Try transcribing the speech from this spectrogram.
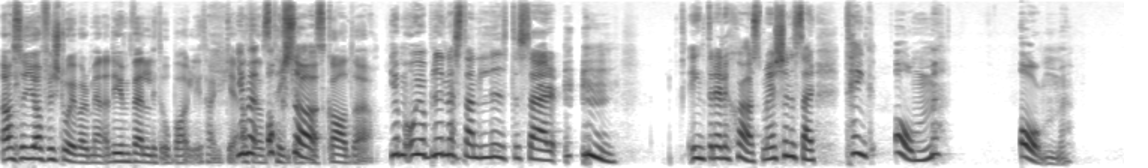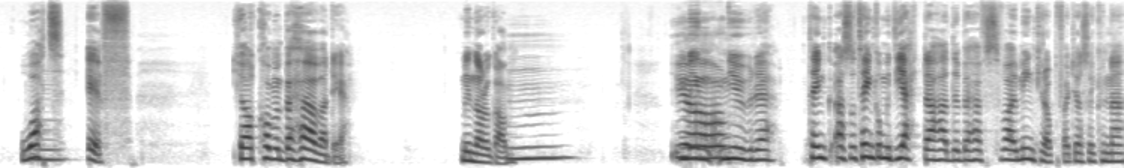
Alltså jag förstår ju vad du menar, det är en väldigt obehaglig tanke men att ens tänka också- att man ska dö. Ja, men, och jag blir nästan lite så här inte religiös, men jag känner så här, tänk om, om, what Mm. if, jag kommer behöva det. Min organ. Ja. Min njure. Tänk, alltså, tänk om mitt hjärta hade behövts vara i min kropp för att jag ska kunna,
